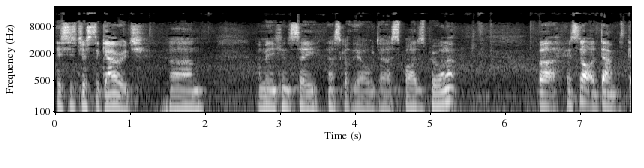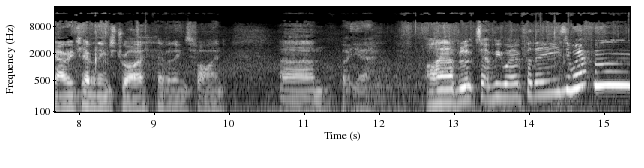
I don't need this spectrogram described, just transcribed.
this is just a garage. Um, I mean, you can see that's got the old uh, spider's poo on it. But it's not a damp garage. Everything's dry. Everything's fine. Um, but yeah, I have looked everywhere for these. Woohoo!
